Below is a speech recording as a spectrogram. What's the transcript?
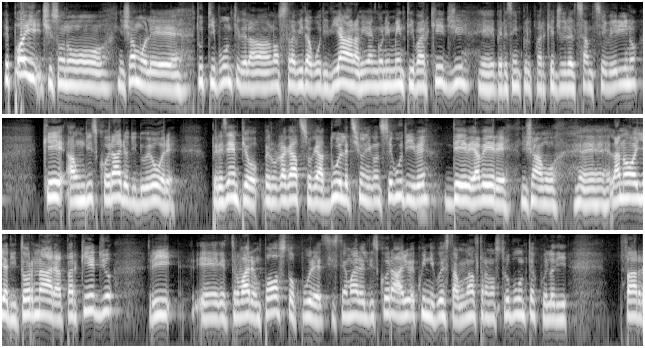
E poi ci sono, diciamo, le, tutti i punti della nostra vita quotidiana, mi vengono in mente i parcheggi, eh, per esempio il parcheggio del San Severino, che ha un disco orario di due ore. Per esempio, per un ragazzo che ha due lezioni consecutive, deve avere, diciamo, eh, la noia di tornare al parcheggio, ri, eh, trovare un posto oppure sistemare il disco orario e quindi questo è un altro nostro punto, è quello di far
